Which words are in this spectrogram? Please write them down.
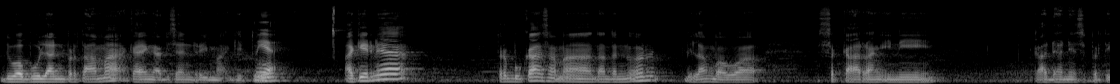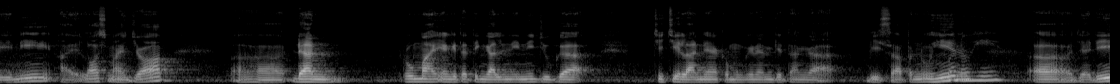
dua bulan pertama kayak nggak bisa nerima gitu Iya. akhirnya terbuka sama Tante Nur bilang bahwa sekarang ini keadaannya seperti ini I lost my job eh, dan rumah yang kita tinggalin ini juga cicilannya kemungkinan kita nggak bisa penuhin Penuhi. Eh, jadi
